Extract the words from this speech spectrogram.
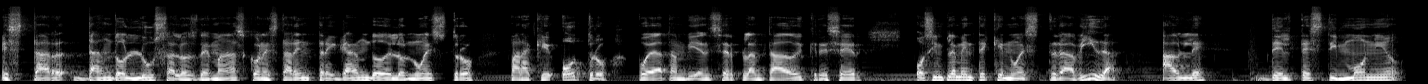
estar dando luz a los demás, con estar entregando de lo nuestro para que otro pueda también ser plantado y crecer, o simplemente que nuestra vida hable del testimonio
